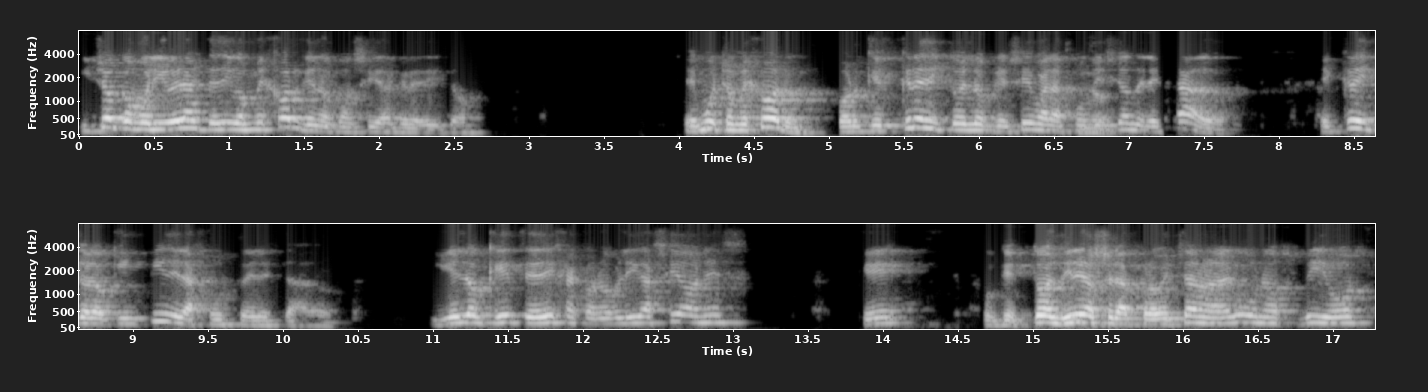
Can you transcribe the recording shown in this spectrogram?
Y yo como liberal te digo, mejor que no consiga crédito es mucho mejor, porque el crédito es lo que lleva a la fundición del Estado. El crédito es lo que impide el ajuste del Estado. Y es lo que te deja con obligaciones que, porque todo el dinero se lo aprovecharon algunos vivos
